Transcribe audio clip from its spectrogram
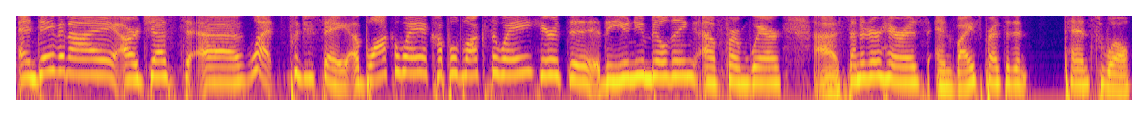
and Dave and I are just uh, what would you say? A block away, a couple blocks away here at the the Union Building uh, from where uh, Senator Harris and Vice President Pence will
